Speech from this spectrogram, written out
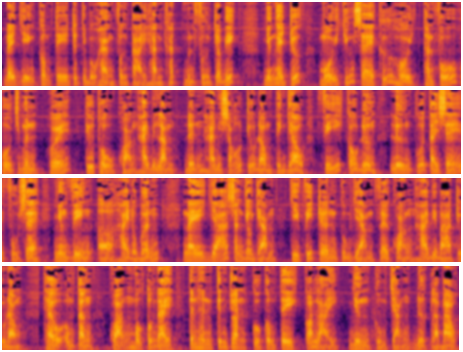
đại diện công ty trách nhiệm hữu hạn vận tải hành khách Minh Phương cho biết, những ngày trước, mỗi chuyến xe khứ hồi thành phố Hồ Chí Minh, Huế tiêu thụ khoảng 25 đến 26 triệu đồng tiền dầu, phí cầu đường, lương của tài xế, phụ xe, nhân viên ở hai đầu bến. Nay giá xăng dầu giảm, chi phí trên cũng giảm về khoảng 23 triệu đồng. Theo ông Tân, khoảng một tuần đây, tình hình kinh doanh của công ty có lãi nhưng cũng chẳng được là bao.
